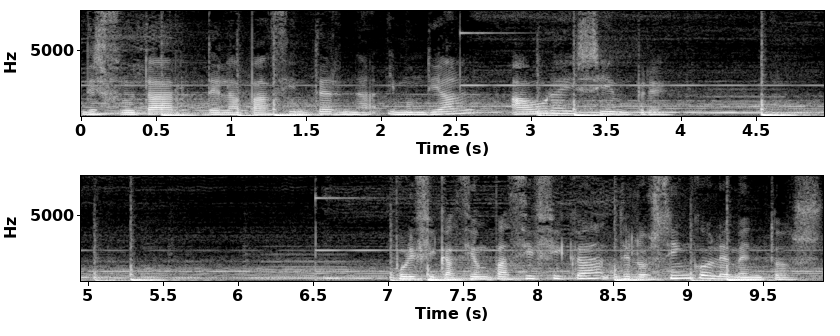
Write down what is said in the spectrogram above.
Disfrutar de la paz interna y mundial ahora y siempre purificación pacífica de los cinco elementos.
